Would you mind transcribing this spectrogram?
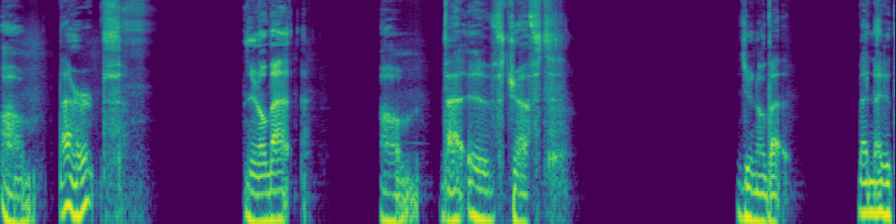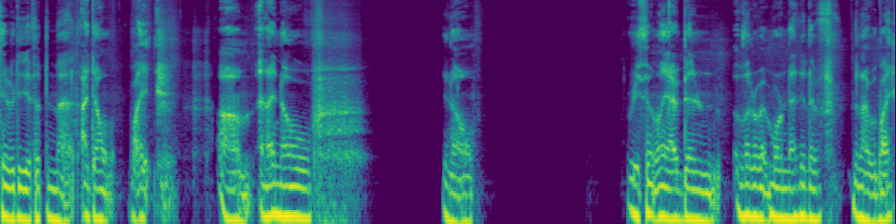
Um, that hurts. You know that um that is just you know that that negativity is something that I don't like. Um and I know you know recently I've been a little bit more negative than I would like.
